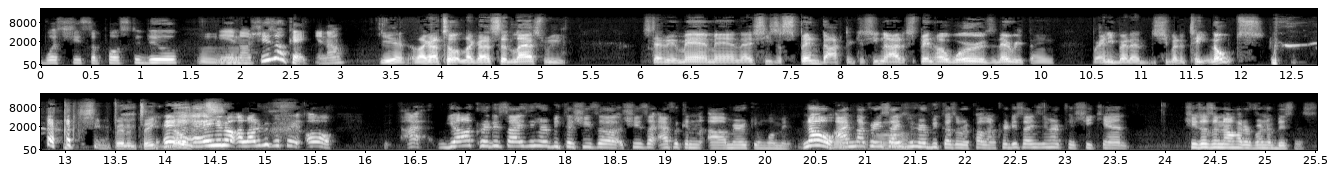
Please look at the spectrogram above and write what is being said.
what she's supposed to do. Mhm. You know, she's okay. You know. Yeah, like I told, like I said last week, Stephanie McMahon, man, that she's a spin doctor because she know how to spin her words and everything. Brandi better, she better take notes. she better take And, notes. and, you know, a lot of people say, "Oh, I, y'all criticizing her because she's a she's an African American woman." No, No, I'm not uh. criticizing her because of her color. I'm criticizing her because she can't. She doesn't know how to run a business.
